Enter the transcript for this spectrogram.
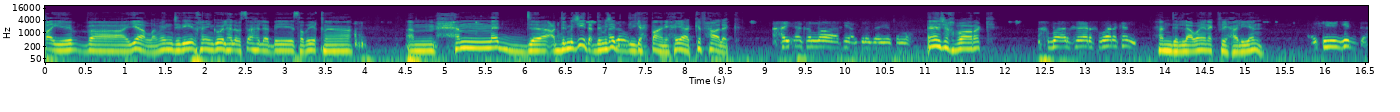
طيب آه، يلا من جديد خلينا نقول هلا وسهلا بصديقنا محمد عبد المجيد عبد المجيد هلو. القحطاني حياك كيف حالك؟ حياك الله أخي عبد العزيز حياك الله إيش أخبارك؟ أخبار خير أخبارك أنت الحمد لله وينك في حاليا؟ في جدة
